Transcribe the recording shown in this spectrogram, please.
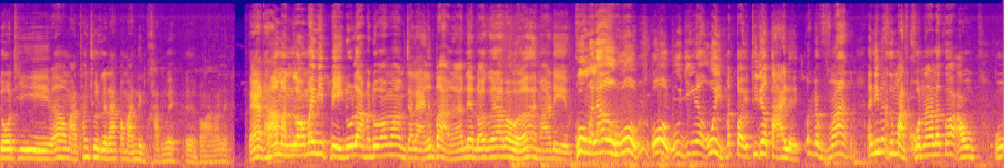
โดนทีแล้วประมาณทั้งชุดเลยนะประมาณ1พันเลยเออประมาณนั้นเลย แต่ถ้ามันลองไม่มีปีกดูล่ะมาดูว่ามันจะแรงหรือเปล่านะครับเรียบร้อยก็ได้ว่าเฮ้ยมาดิพุ่งมาแล้วโอ้โหโอ้โหยิงเนี่ยอุ้ยมันต่อยทีเดียวตายเลยมันแบบมากอันนี้มันคือหมัดคนนะแล้วก็เอาโอ้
